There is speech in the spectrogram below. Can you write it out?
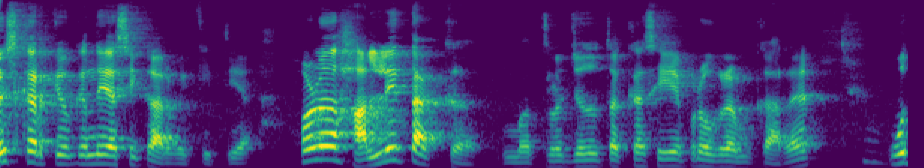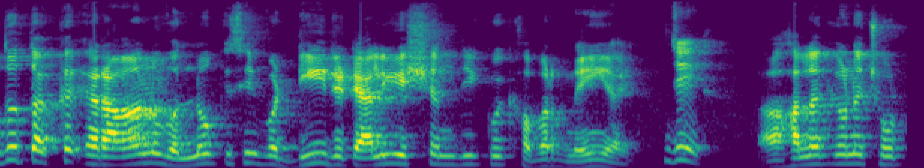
ਇਸ ਕਰਕੇ ਉਹ ਕਹਿੰਦੇ ਅਸੀਂ ਕਾਰਵਾਈ ਕੀਤੀ ਆ। ਹੁਣ ਹਾਲੇ ਤੱਕ ਮਤਲਬ ਜਦੋਂ ਤੱਕ ਅਸੀਂ ਇਹ ਪ੍ਰੋਗਰਾਮ ਕਰ ਰਹੇ ਉਦੋਂ ਤੱਕ ਈਰਾਨ ਵੱਲੋਂ ਕਿਸੇ ਵੱਡੀ ਰਿਟੈਲੀਏਸ਼ਨ ਦੀ ਕੋਈ ਖਬਰ ਨਹੀਂ ਆਈ। ਜੀ। ਹਾਲਾਂਕਿ ਉਹਨੇ ਛੋਟ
